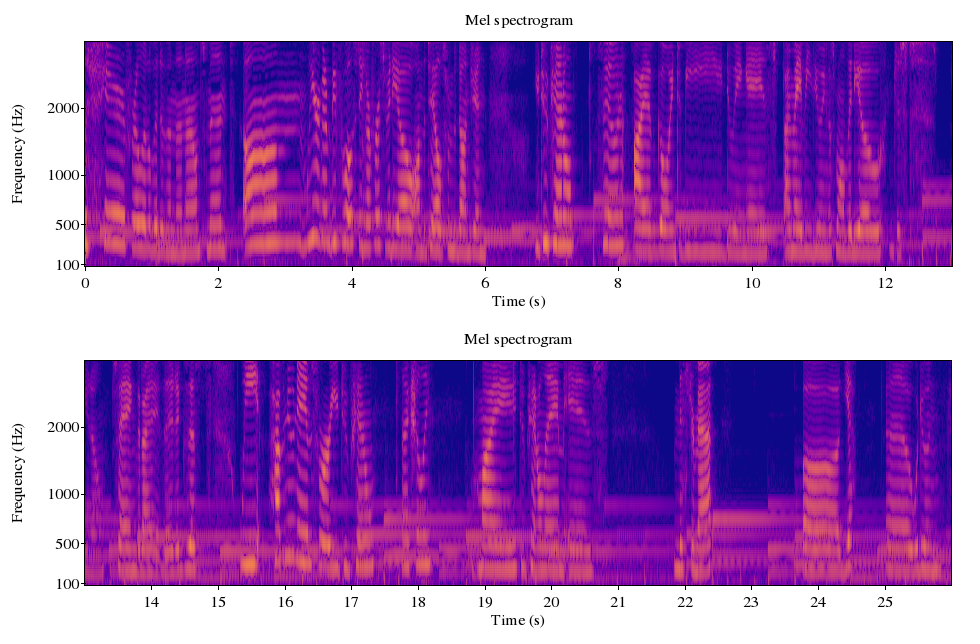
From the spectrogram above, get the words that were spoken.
here for a little bit of an announcement. Um, we are going to be posting our first video on the Tales from the Dungeon YouTube channel soon. I am going to be doing a, I may be doing a small video, just, you know, saying that I, that it exists. We have new names for our YouTube channel, actually. My YouTube channel name is Mr. Matt. Uh, yeah. Uh, we're doing,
